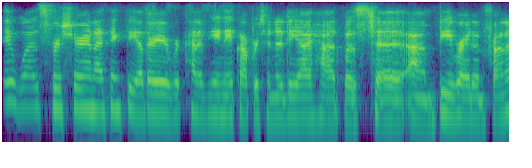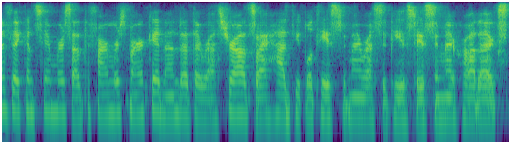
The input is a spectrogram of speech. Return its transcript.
It was for sure. And I think the other kind of unique opportunity I had was to um, be right in front of the consumers at the farmers market and at the restaurant. So I had people tasting my recipes, tasting my products,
